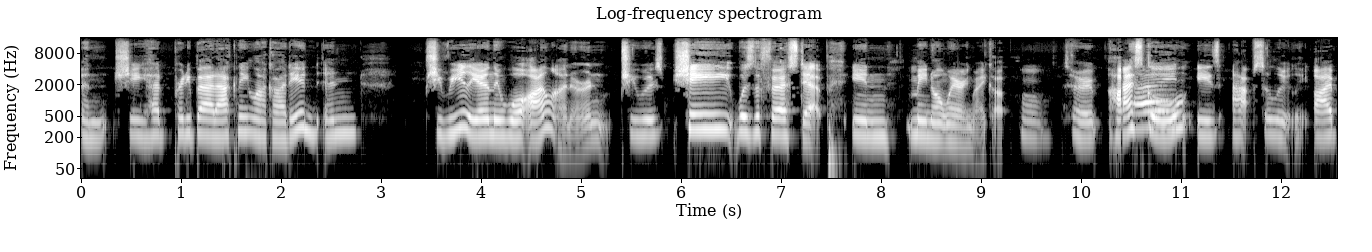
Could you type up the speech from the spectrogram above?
And she had pretty bad acne, like I did. And she really only wore eyeliner. And she was she was the first step in me not wearing makeup. Mm. So high school is absolutely I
